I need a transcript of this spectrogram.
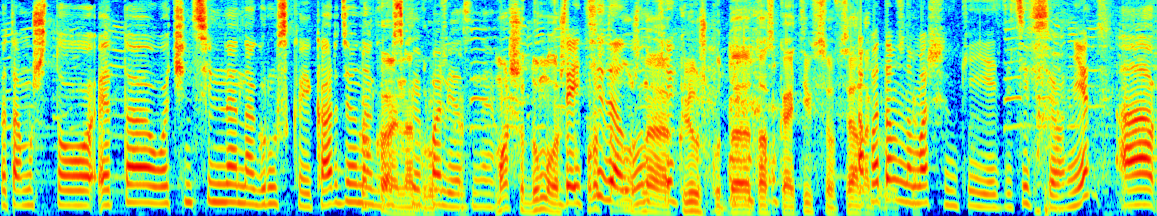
потому что это очень сильная нагрузка, и кардионагрузка, и нагрузка? полезная. Маша думала, что Дойти просто нужно лунки. клюшку та- таскать, и все, вся А потом на нагрузка. машинке ездить, и все, нет? А,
